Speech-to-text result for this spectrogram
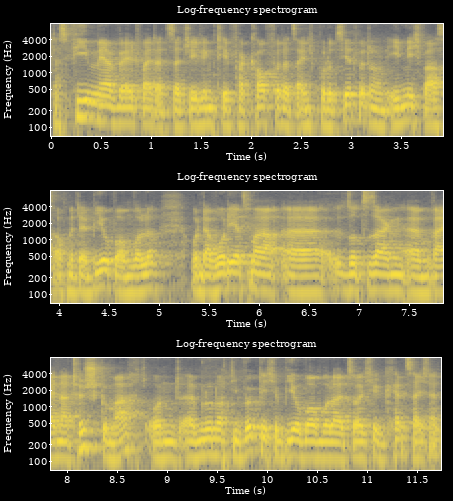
dass viel mehr weltweit als Darjeeling-Tee verkauft wird, als eigentlich produziert wird. Und ähnlich war es auch mit der Bio-Baumwolle. Und da wurde jetzt mal äh, sozusagen ähm, reiner Tisch gemacht und ähm, nur noch die wirkliche Bio-Baumwolle als solche gekennzeichnet.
